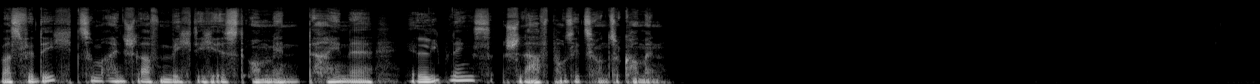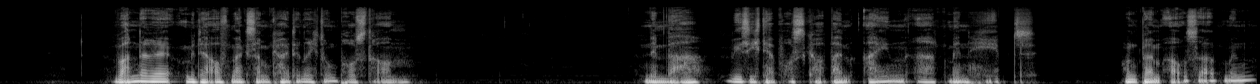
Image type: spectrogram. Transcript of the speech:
was für dich zum Einschlafen wichtig ist, um in deine Lieblingsschlafposition zu kommen. Wandere mit der Aufmerksamkeit in Richtung Brustraum. Nimm wahr, wie sich der Brustkorb beim Einatmen hebt und beim Ausatmen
